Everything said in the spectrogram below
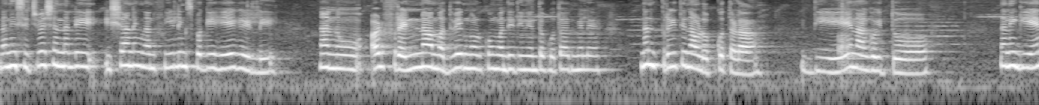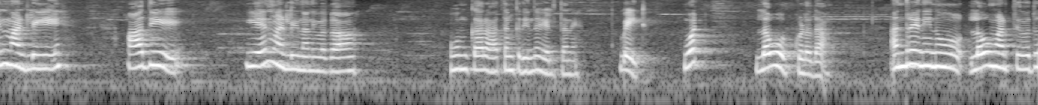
ನಾನು ಈ ಸಿಚುವೇಶನ್ನಲ್ಲಿ ಇಶಾನಿಗೆ ನನ್ನ ಫೀಲಿಂಗ್ಸ್ ಬಗ್ಗೆ ಹೇಗೆ ಹೇಳಲಿ ನಾನು ಅವಳ ಫ್ರೆಂಡ್ನ ಮದುವೆಗೆ ನೋಡ್ಕೊಂಡು ಬಂದಿದ್ದೀನಿ ಅಂತ ಗೊತ್ತಾದ್ಮೇಲೆ ನನ್ನ ಪ್ರೀತಿನ ಅವಳು ಒಪ್ಕೋತಾಳ? ಇದೇನಾಗೋಯ್ತು? ನನಗೆ ಏನು ಮಾಡಲಿ? ಆದಿ, ಏನು ಮಾಡಲಿ ನಾನಿವಾಗ? ಓಂಕಾರ ಆತಂಕದಿಂದ ಹೇಳ್ತಾನೆ. ವೆಯ್ಟ್ ವಾಟ್ ಲವ್ ಒಪ್ಕೊಳ್ಳೋದಾ? ಅಂದರೆ ನೀನು ಲವ್ ಮಾಡ್ತಿರೋದು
